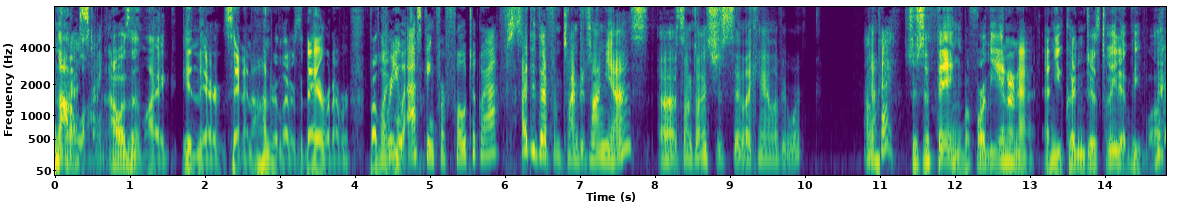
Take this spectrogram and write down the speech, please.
not a lot. I wasn't like in there sending a hundred letters a day or whatever. But like, Were you asking for photographs? I did that from time to time. Yes. Uh, sometimes just say like, "Hey, I love your work." yeah. Okay. It's just a thing before the internet, and you couldn't just tweet at people.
